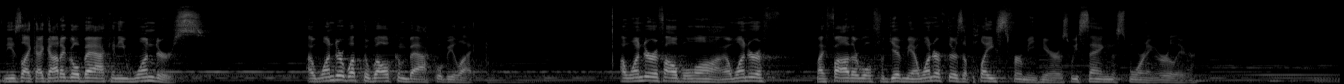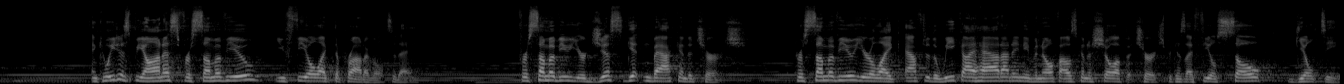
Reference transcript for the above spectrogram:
And he's like, I got to go back. And he wonders, I wonder what the welcome back will be like. I wonder if I'll belong. I wonder if my father will forgive me. I wonder if there's a place for me here, as we sang this morning earlier. And can we just be honest? For some of you, you feel like the prodigal today. For some of you, you're just getting back into church. For some of you, you're like, after the week I had, I didn't even know if I was going to show up at church because I feel so guilty.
